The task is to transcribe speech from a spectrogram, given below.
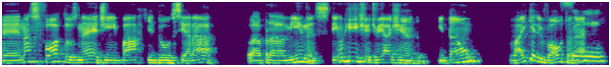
É, nas fotos né, de embarque do Ceará lá para Minas, tem o Richard viajando. Então, vai que ele volta, né? Sim. né?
